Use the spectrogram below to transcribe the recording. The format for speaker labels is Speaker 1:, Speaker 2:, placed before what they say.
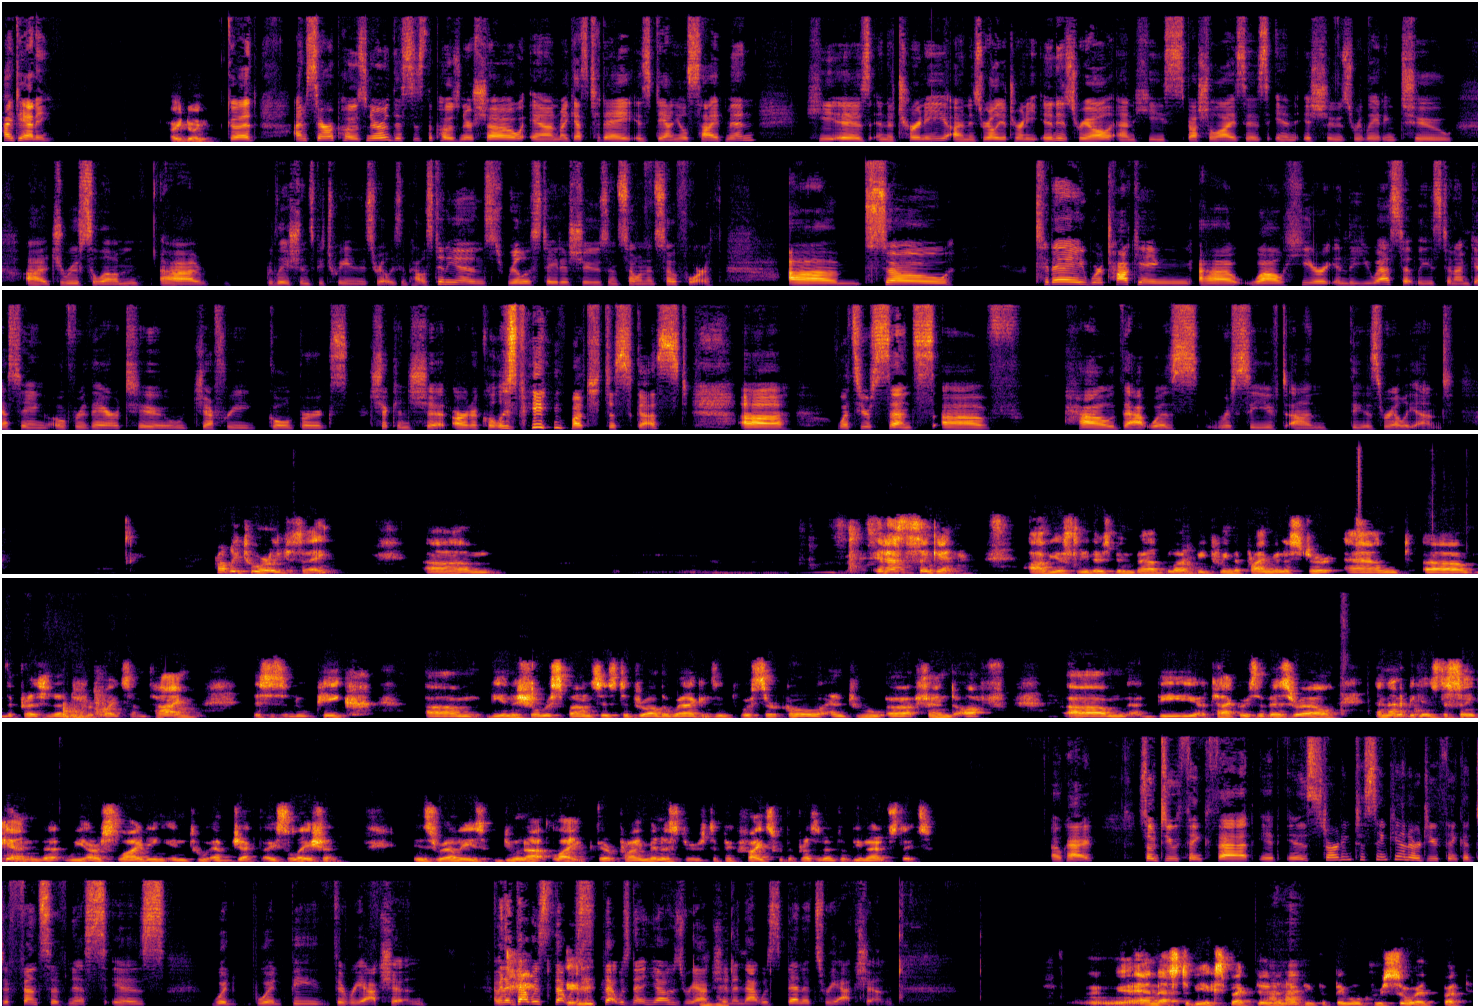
Speaker 1: Hi, Danny.
Speaker 2: How are you doing?
Speaker 1: Good. I'm Sarah Posner. This is the Posner Show, and my guest today is Daniel Seidemann. He is an attorney, an Israeli attorney in Israel, and he specializes in issues relating to uh, Jerusalem, uh, relations between Israelis and Palestinians, real estate issues, and so on and so forth. Um, so today we're talking, uh, while here in the US at least, and I'm guessing over there too, Jeffrey Goldberg's chicken shit article is being much discussed. Uh, what's your sense of how that was received on the Israeli end?
Speaker 2: Probably too early to say. Um, it has to sink in. Obviously, there's been bad blood between the prime minister and uh, the president for quite some time. This is a new peak. Um, the initial response is to draw the wagons into a circle and to uh, fend off um, the attackers of Israel. And then it begins to sink in that we are sliding into abject isolation. Israelis do not like their prime ministers to pick fights with the president of the United States.
Speaker 1: Okay. So do you think that it is starting to sink in or do you think a defensiveness is would would be the reaction? I mean that was that was that was Netanyahu's reaction and that was Bennett's reaction.
Speaker 2: And that's to be expected uh-huh. and I uh-huh. think that they will pursue it but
